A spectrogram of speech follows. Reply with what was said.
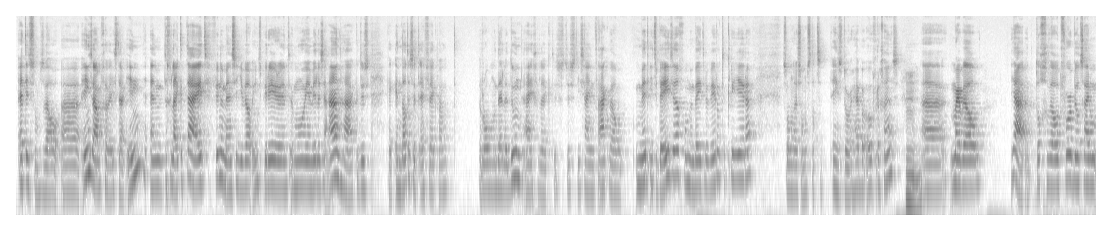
het is soms wel uh, eenzaam geweest daarin. En tegelijkertijd vinden mensen je wel inspirerend en mooi en willen ze aanhaken. Dus kijk, en dat is het effect wat rolmodellen doen eigenlijk. Dus, dus die zijn vaak wel met iets bezig om een betere wereld te creëren. Zonder soms dat ze het eens door hebben overigens. Hmm. Uh, maar wel, ja, toch wel het voorbeeld zijn om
